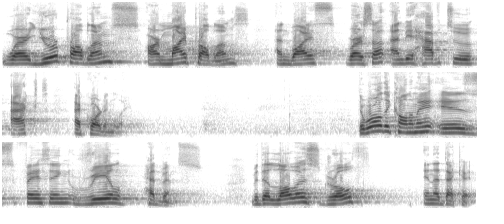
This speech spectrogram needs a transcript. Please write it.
where your problems are my problems and vice versa, and we have to act accordingly. The world economy is facing real headwinds with the lowest growth in a decade.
